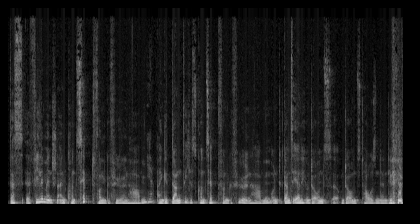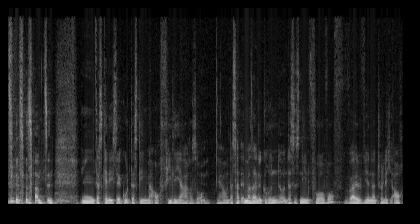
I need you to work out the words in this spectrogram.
dass äh, viele Menschen ein Konzept von Gefühlen haben, ja. ein gedankliches Konzept von Gefühlen haben. Und ganz ehrlich, unter uns, äh, unter uns Tausenden, die jetzt hier zusammen sind, das kenne ich sehr gut. Das ging mir auch viele Jahre so. Ja, und das hat immer seine Gründe und das ist nie ein Vorwurf, weil wir natürlich auch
